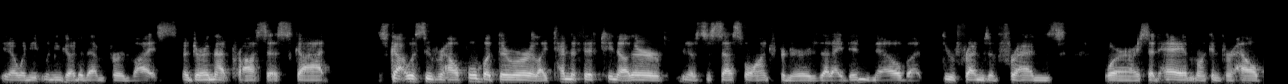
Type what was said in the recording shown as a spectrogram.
You know, when you when you go to them for advice. So during that process, Scott Scott was super helpful, but there were like ten to fifteen other you know successful entrepreneurs that I didn't know, but through friends of friends, where I said, "Hey, I'm looking for help,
